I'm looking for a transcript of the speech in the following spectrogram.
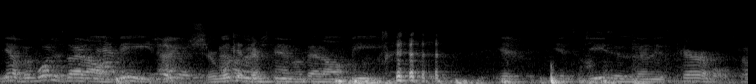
Yeah, but what does that all mean? I, Sure, we'll don't get there. understand what that all means. It's, it's Jesus and his parables, I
